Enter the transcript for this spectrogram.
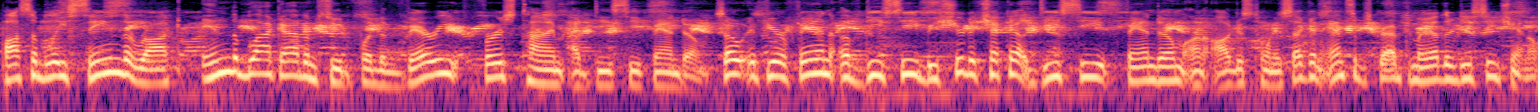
Possibly seeing The Rock in the Black Adam suit for the very first time at DC Fandom. So if you're a fan of DC, be sure to check out DC Fandom on August 22nd and subscribe to my other DC channel.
